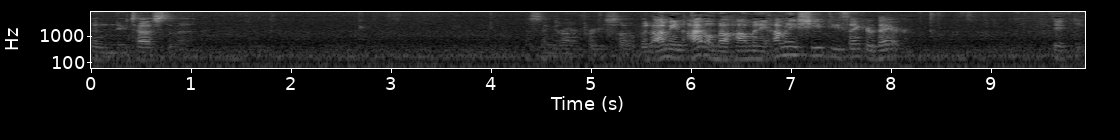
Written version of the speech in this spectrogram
in the New Testament. This thing's running pretty slow. But I mean, I don't know how many how many sheep do you think are there? Fifty.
